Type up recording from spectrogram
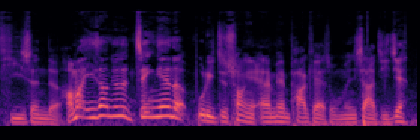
提升的，好吗？以上就是今天的不理智创业 M P Podcast，我们下期见。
